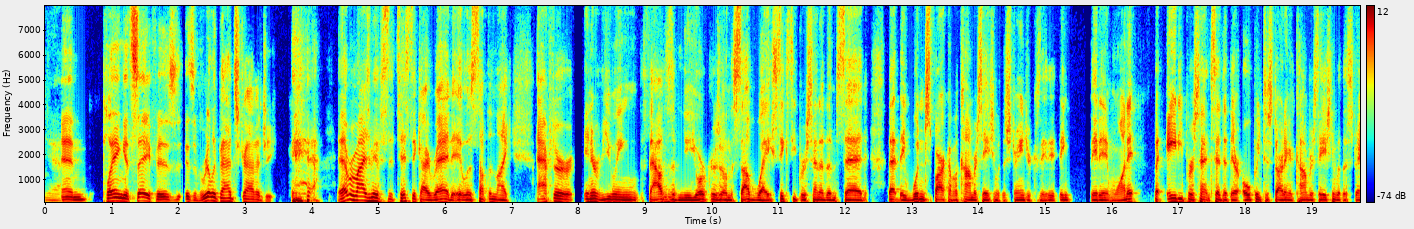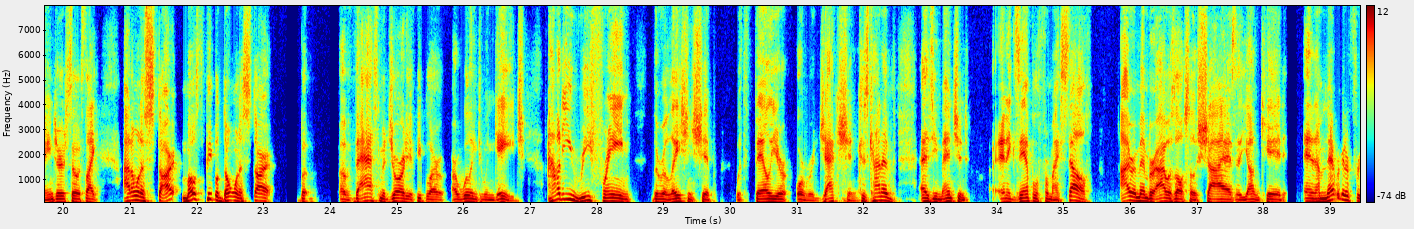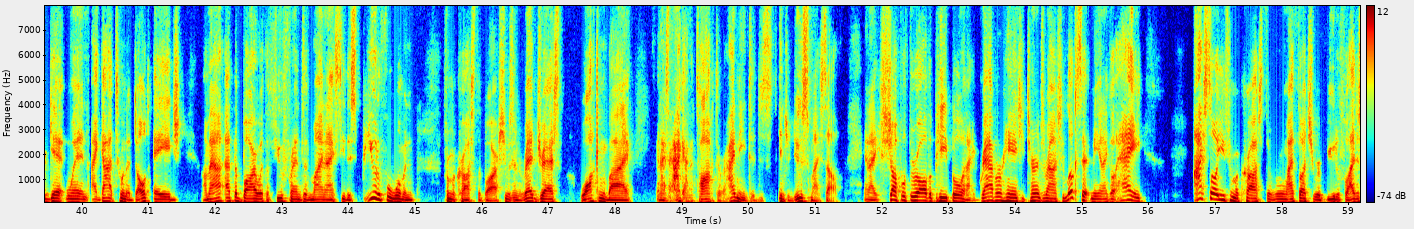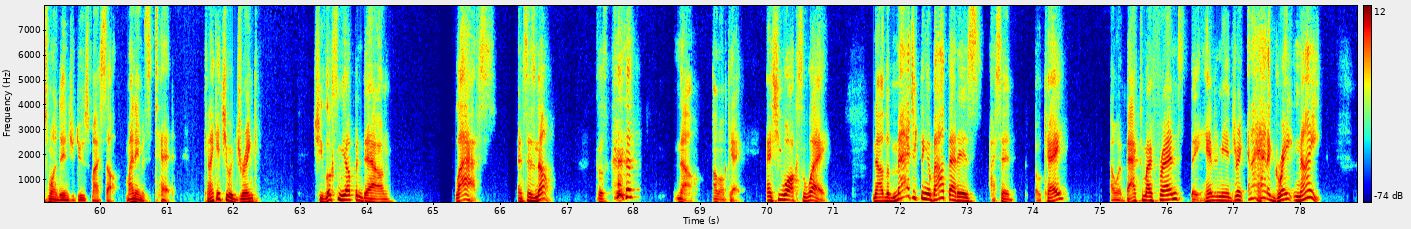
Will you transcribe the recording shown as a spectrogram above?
Yeah. And playing it safe is is a really bad strategy. Yeah. That reminds me of a statistic I read. It was something like after interviewing thousands of New Yorkers on the subway, 60% of them said that they wouldn't spark up a conversation with a stranger because they didn't think they didn't want it but 80% said that they're open to starting a conversation with a stranger. So it's like, I don't want to start. Most people don't want to start, but a vast majority of people are, are willing to engage. How do you reframe the relationship with failure or rejection? Because, kind of, as you mentioned, an example for myself, I remember I was also shy as a young kid. And I'm never going to forget when I got to an adult age. I'm out at the bar with a few friends of mine. And I see this beautiful woman from across the bar. She was in a red dress walking by. And I said, I got to talk to her. I need to just introduce myself. And I shuffle through all the people and I grab her hand. She turns around, she looks at me, and I go, Hey, I saw you from across the room. I thought you were beautiful. I just wanted to introduce myself. My name is Ted. Can I get you a drink? She looks me up and down, laughs, and says, No. Goes, No, I'm okay. And she walks away. Now, the magic thing about that is, I said, Okay, I went back to my friends. They handed me a drink and I had a great night.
